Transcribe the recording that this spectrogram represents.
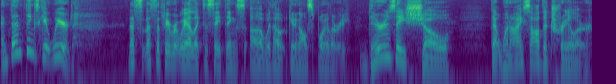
And then things get weird. That's that's the favorite way I like to say things uh, without getting all spoilery. there is a show that when I saw the trailer,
